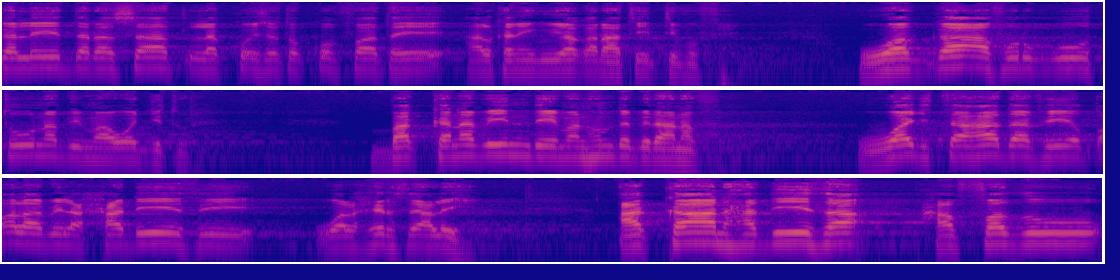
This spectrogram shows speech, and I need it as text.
galee darasaat lakkoo isa tokkoffaa ta'ee halkanii guyyaa qaraatii itti fufe waggaa afur guutuu nabi maa wajji ture bakka nabiin deeman hunda biraan hafu واجتهد في طلب الحديث والحرص عليه. أكان حديث حفظوا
